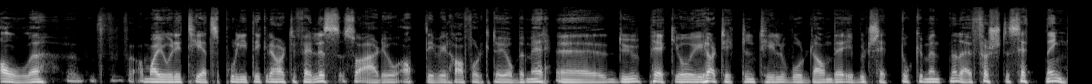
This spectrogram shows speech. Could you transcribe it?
alle majoritetspolitikere har til felles, så er det jo at de vil ha folk til å jobbe mer. Eh, du peker jo i artikkelen til hvordan det i budsjettdokumentene, det er første setning,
